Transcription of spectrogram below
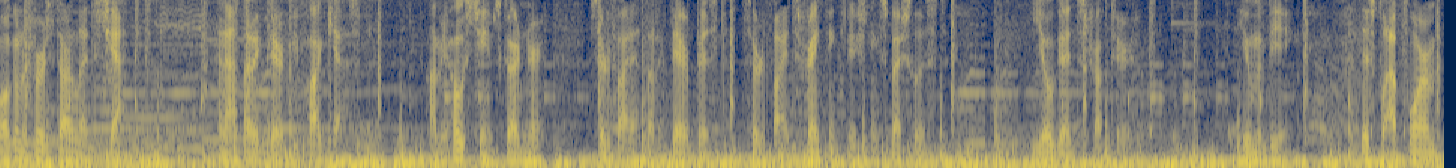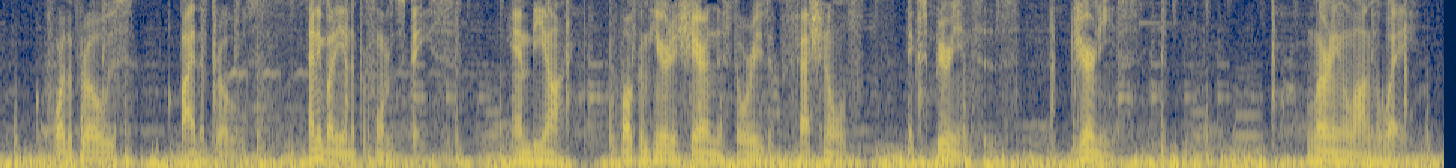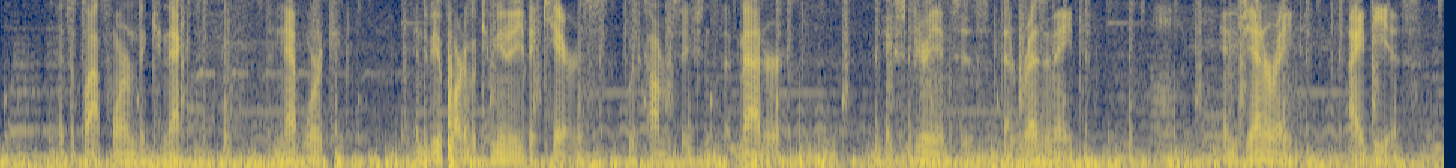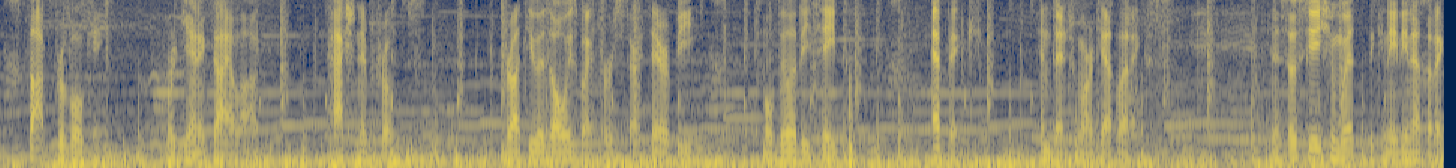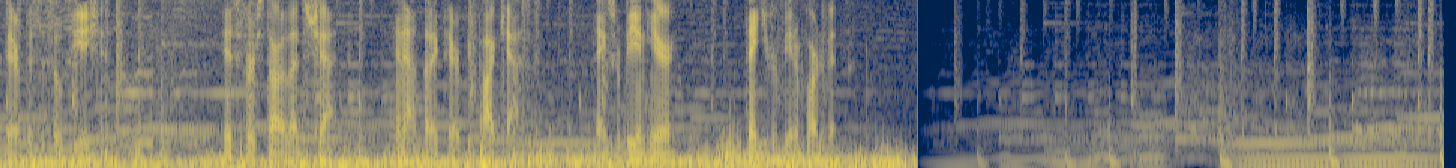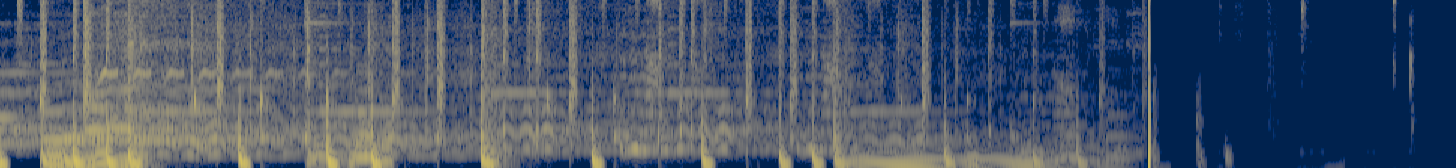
Welcome to First Star Let's Chat, an athletic therapy podcast. I'm your host, James Gardner, certified athletic therapist, certified strength and conditioning specialist, yoga instructor, human being. This platform, for the pros, by the pros, anybody in the performance space, and beyond. Welcome here to share in the stories of professionals, experiences, journeys, learning along the way. It's a platform to connect, to network, and to be a part of a community that cares with conversations that matter, experiences that resonate, and generate ideas, thought provoking, organic dialogue, passionate prose. Brought to you as always by First Star Therapy, Mobility Tape, Epic, and Benchmark Athletics. In association with the Canadian Athletic Therapists Association. It's First Star Let's Chat, an athletic therapy podcast. Thanks for being here. Thank you for being a part of it.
